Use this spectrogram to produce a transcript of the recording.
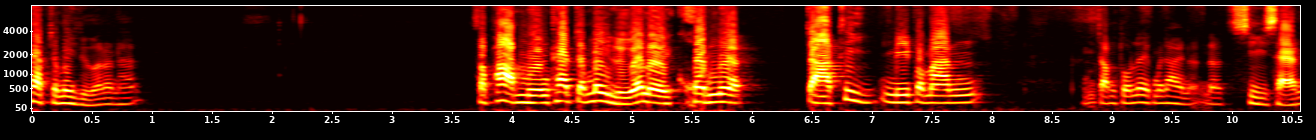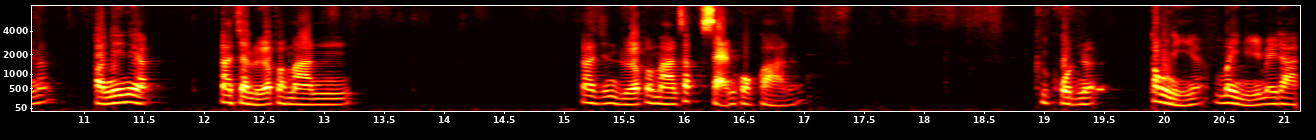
แทบจะไม่เหลือแล้วนะสภาพเมืองแทบจะไม่เหลือเลย คนเนี่ยจากที่มีประมาณ ผมจำตัวเลขไม่ได้นะนะสี่แสนนะตอนนี้เนี่ยน่าจะเหลือประมาณ น่าจะเหลือประมาณสักแสนกว่าๆนะคือคนเนี่ยต้องหนีไม่หนีไม่ได้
